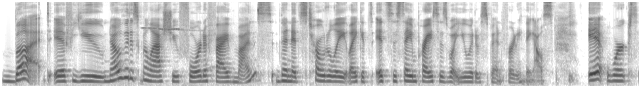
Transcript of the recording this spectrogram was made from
But if you know that it's going to last you 4 to 5 months, then it's totally like it's it's the same price as what you would have spent for anything else. It works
